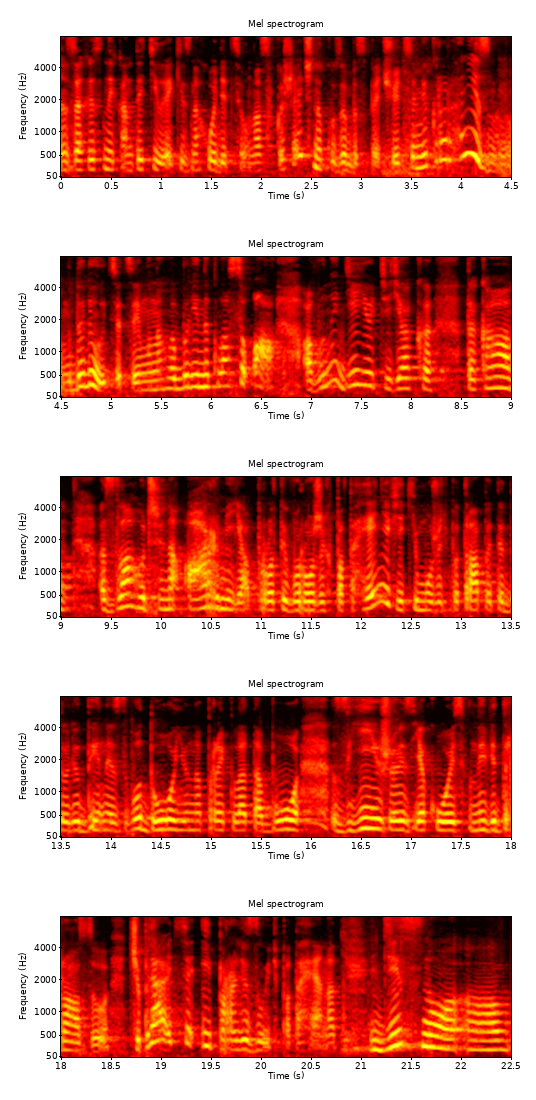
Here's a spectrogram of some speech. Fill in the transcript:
Захисних антитіл, які знаходяться у нас в кишечнику, забезпечуються мікроорганізмами, моделюються це імуноглобуліни класу А. А вони діють як така злагоджена армія проти ворожих патогенів, які можуть потрапити до людини з водою, наприклад, або з їжею з якоюсь. Вони відразу чіпляються і паралізують патогена. Дійсно,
